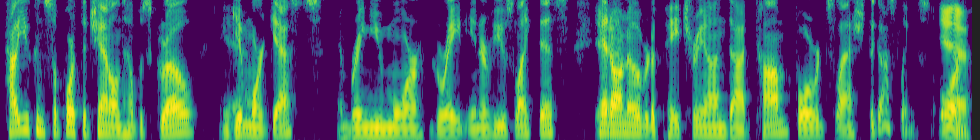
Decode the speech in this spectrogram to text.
how you can support the channel and help us grow and get more guests and bring you more great interviews like this. Head on over to patreon.com forward slash the gosslings. Yeah. Or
